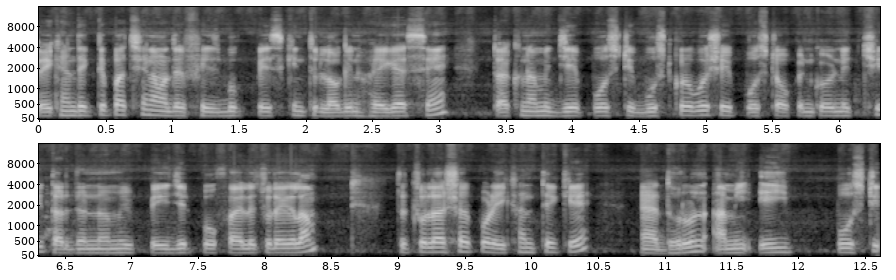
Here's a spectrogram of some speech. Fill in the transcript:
তো এখানে দেখতে পাচ্ছেন আমাদের ফেসবুক পেজ কিন্তু লগ হয়ে গেছে। তো এখন আমি যে পোস্টটি বুস্ট করব, সেই পোস্টটা ওপেন করে নিচ্ছি। তার জন্য আমি পেজের প্রোফাইলে চলে গেলাম। তো চলে আসার পর এখান থেকে ধরুন আমি এই পোস্টটি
